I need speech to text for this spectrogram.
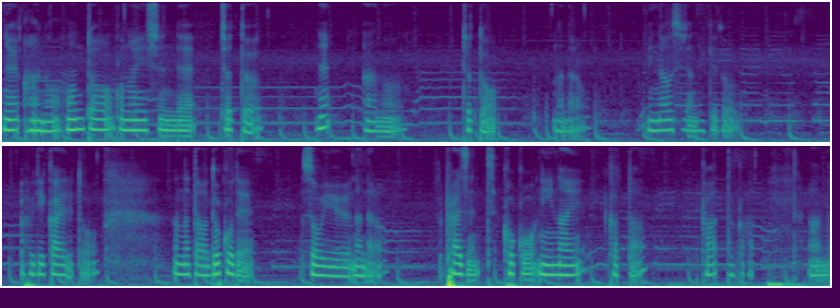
ねあの本当この一瞬でちょっとねあのちょっとなんだろう。見直すじゃないけど振り返るとあなたはどこでそういうなんだろう。Present ここにいないかったかとかあの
